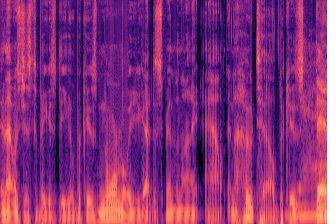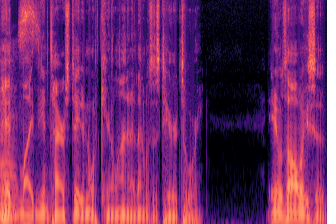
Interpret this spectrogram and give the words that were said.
And that was just the biggest deal because normally you got to spend the night out in a hotel because dad had like the entire state of North Carolina. That was his territory. And it was always a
